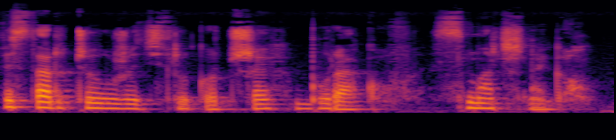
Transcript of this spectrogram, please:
Wystarczy użyć tylko trzech buraków. Smacznego!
